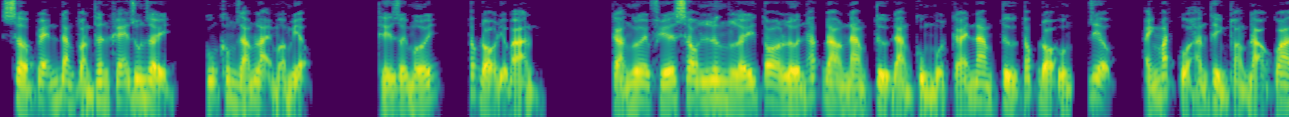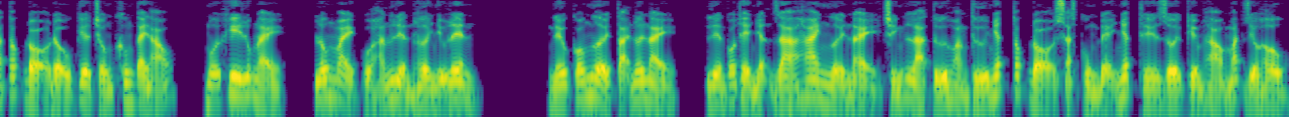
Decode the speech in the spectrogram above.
Sở vẹn đang toàn thân khẽ run rẩy, cũng không dám lại mở miệng. Thế giới mới, tóc đỏ địa bàn. Cả người phía sau lưng lấy to lớn hắc đao nam tử đang cùng một cái nam tử tóc đỏ uống rượu, ánh mắt của hắn thỉnh thoảng đảo qua tóc đỏ đầu kia chống không tay áo, mỗi khi lúc này, lông mày của hắn liền hơi nhữ lên. Nếu có người tại nơi này, liền có thể nhận ra hai người này chính là tứ hoàng thứ nhất tóc đỏ sạt cùng đệ nhất thế giới kiếm hào mắt diều hâu.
